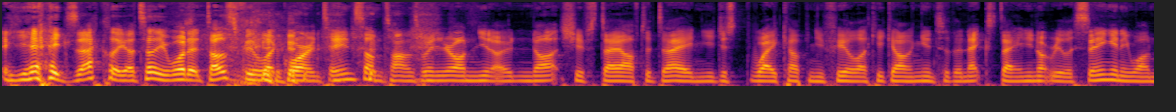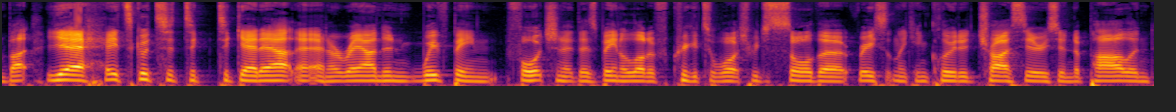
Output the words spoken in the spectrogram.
Yeah, exactly. I tell you what, it does feel like quarantine sometimes when you're on, you know, night shifts day after day and you just wake up and you feel like you're going into the next day and you're not really seeing anyone. But yeah, it's good to, to, to get out and around. And we've been fortunate. There's been a lot of cricket to watch. We just saw the recently concluded Tri Series in Nepal. And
